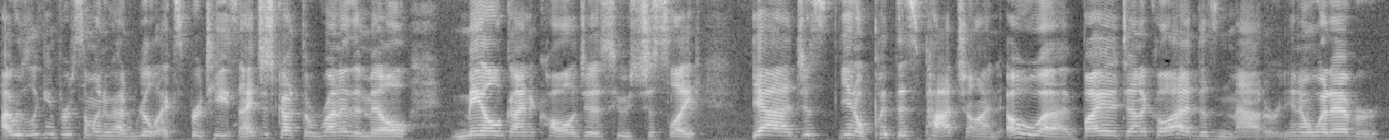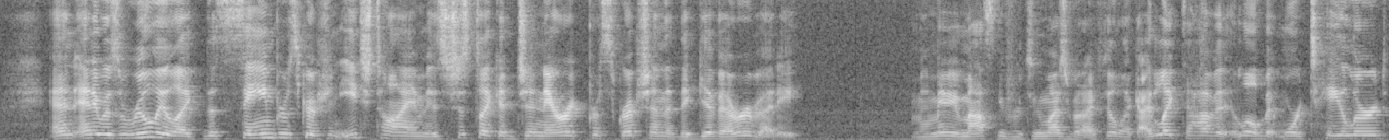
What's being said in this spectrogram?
I was looking for someone who had real expertise. And I just got the run of the mill male gynecologist who's just like, yeah, just, you know, put this patch on. Oh, uh, bioidentical, ah, it doesn't matter, you know, whatever. And, and it was really like the same prescription each time. It's just like a generic prescription that they give everybody. I mean, maybe I'm asking for too much, but I feel like I'd like to have it a little bit more tailored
